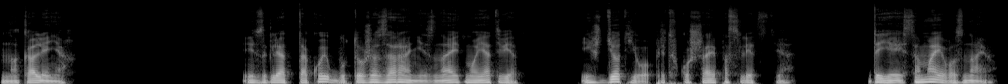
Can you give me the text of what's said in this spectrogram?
На коленях». И взгляд такой, будто уже заранее знает мой ответ и ждет его, предвкушая последствия. Да я и сама его знаю.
